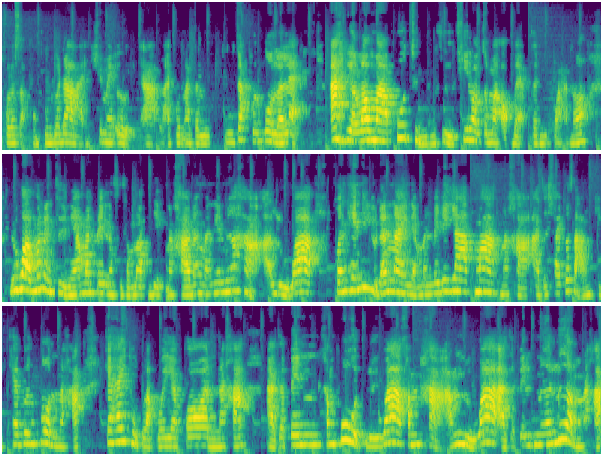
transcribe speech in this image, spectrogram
โทรศัพท์ของคุณก็ได้ ใช่ไหมเอ่ยอ่าหลายคนอาจจะรู้จักเบื้องต้นแล้วแหละอะเดี๋ยวเรามาพูดถึงหนังสือที่เราจะมาออกแบบกันดีกว่าเนาะด้วยความว่าหนังสือเนี้ยมันเป็นหนังสือสำหรับเด็กนะคะ ดังนั้นเนี่ยเนื้อหาหรือว่าคอนเทนต์ที่อยู่ด้านในเนี่ยมันไม่ได้ยากมากนะคะ อาจจะใช้ภาษาอังกฤษแค่เบื้องต้นนะคะแค่ให้ถูกหลักไวยากรณ์นะคะ อาจจะเป็นคำพูดหรือว่าคำถามหรือว่าอาจจะเป็นเนื้อเรื่องนะคะ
